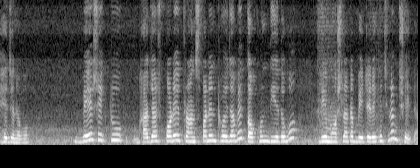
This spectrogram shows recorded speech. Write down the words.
ভেজে নেব। বেশ একটু ভাজার পরে ট্রান্সপারেন্ট হয়ে যাবে, তখন দিয়ে দেবো যে মশলাটা বেটে রেখেছিলাম সেটা।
